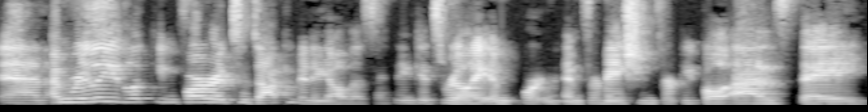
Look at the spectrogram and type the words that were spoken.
and I'm really looking forward to documenting all this. I think it's really important information for people as they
